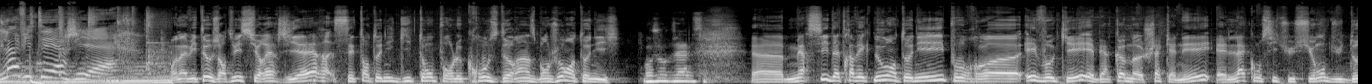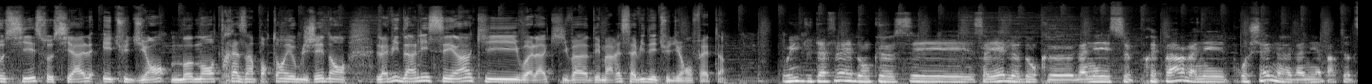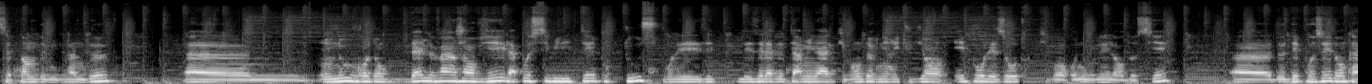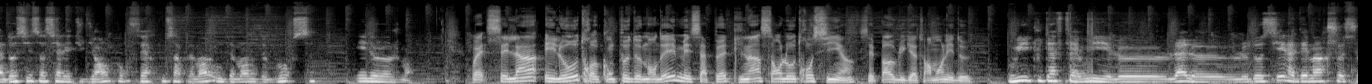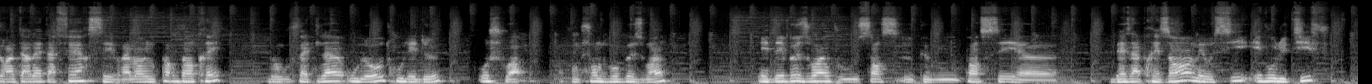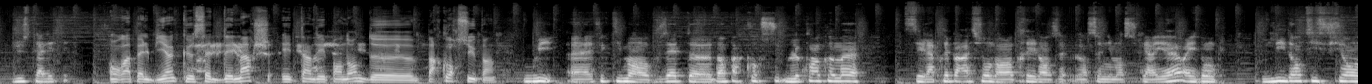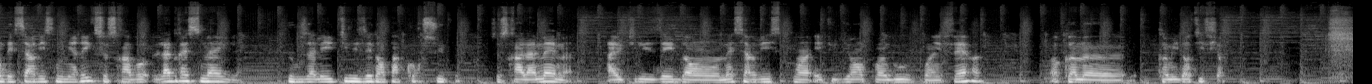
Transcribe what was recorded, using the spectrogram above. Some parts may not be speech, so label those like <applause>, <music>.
L'invité RJR. Mon invité aujourd'hui sur RJR, c'est Anthony Guiton pour le Crous de Reims. Bonjour Anthony. Bonjour James. Euh, merci d'être avec nous Anthony pour euh, évoquer, eh bien, comme chaque année, la constitution du dossier social étudiant, moment très important et obligé dans la vie d'un lycéen qui, voilà, qui va démarrer sa vie d'étudiant en fait. Oui, tout à fait. Donc euh, c'est ça y est, donc euh, l'année se prépare, l'année prochaine, l'année à partir de septembre 2022. Euh, on ouvre donc dès le 20 janvier la possibilité pour tous, pour les, élèves de terminale qui vont devenir étudiants et pour les autres qui vont renouveler leur dossier, euh, de déposer donc un dossier social étudiant pour faire tout simplement une demande de bourse et de logement. Ouais, c'est l'un et l'autre qu'on peut demander, mais ça peut être l'un sans l'autre aussi. Hein. C'est pas obligatoirement les deux. Oui, tout à fait. Oui, le, là, le, le dossier, la démarche sur Internet à faire, c'est vraiment une porte d'entrée. Donc, vous faites l'un ou l'autre ou les deux au choix, en fonction de vos besoins et des besoins que vous, sens, que vous pensez euh, dès à présent, mais aussi évolutifs jusqu'à l'été. On rappelle bien que cette démarche est indépendante de Parcoursup. Hein. Oui, euh, effectivement, vous êtes euh, dans Parcoursup. Le point commun, c'est la préparation dans l'entrée dans l'enseignement supérieur. Et donc, l'identifiant des services numériques, ce sera l'adresse mail que vous allez utiliser dans Parcoursup. Ce sera la même à utiliser dans messervices.étudiant.gouv.fr euh, comme, euh, comme identifiant.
